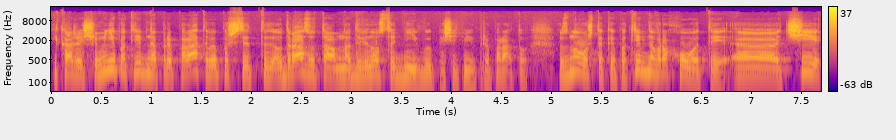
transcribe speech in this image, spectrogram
і каже, що мені потрібно препарати випишіть одразу там на 90 днів випишіть мені препарату. Знову ж таки, потрібно враховувати, чи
